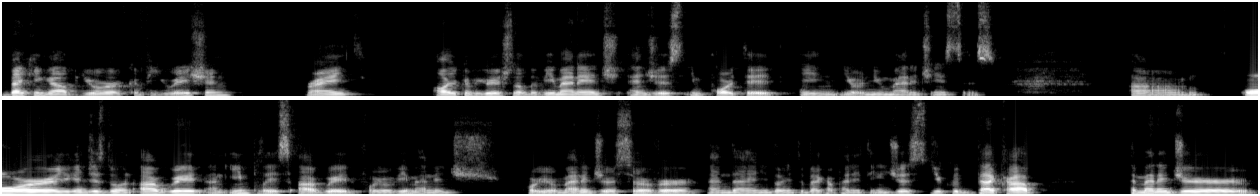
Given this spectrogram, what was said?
backing up your configuration, right? All your configuration of the vManage and just import it in your new manage instance. Um, or you can just do an upgrade, an in-place upgrade for your vManage or your manager server, and then you don't need to back up anything. just you could back up the manager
